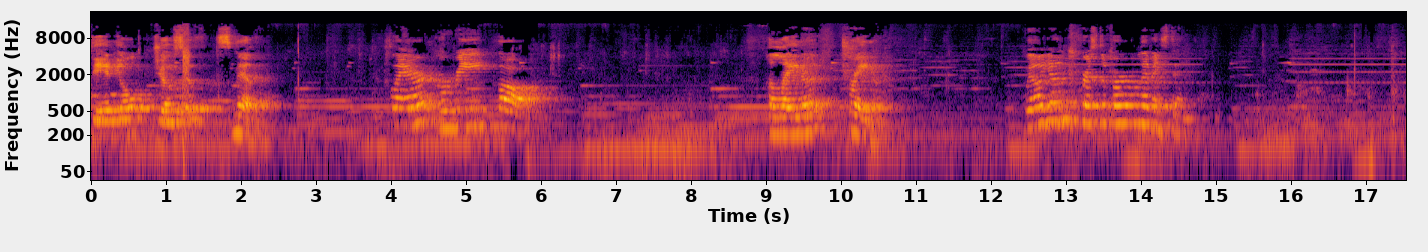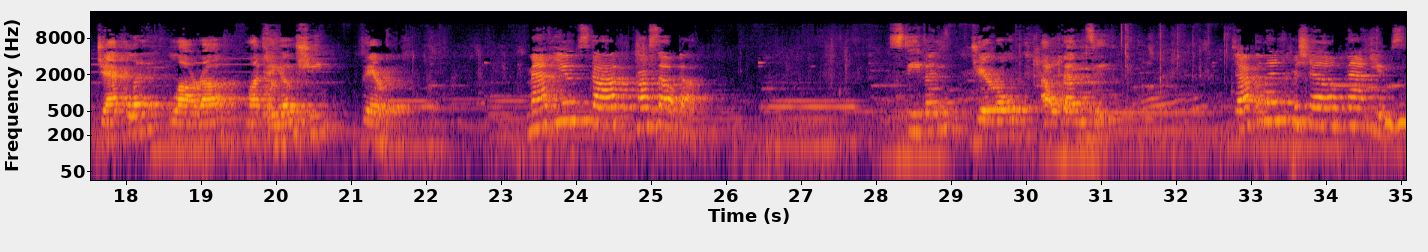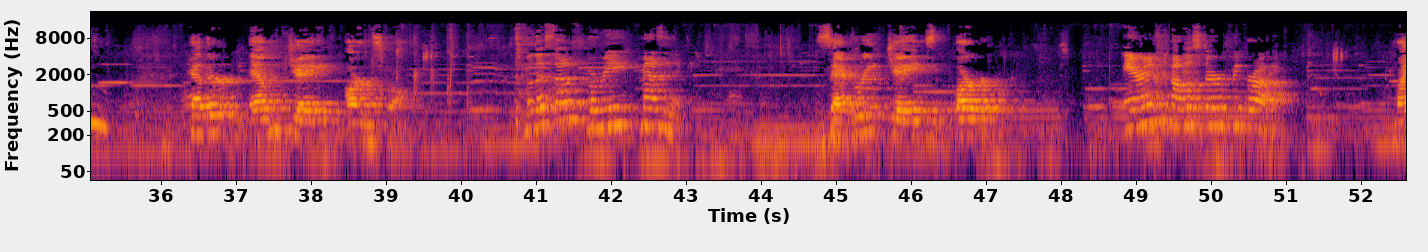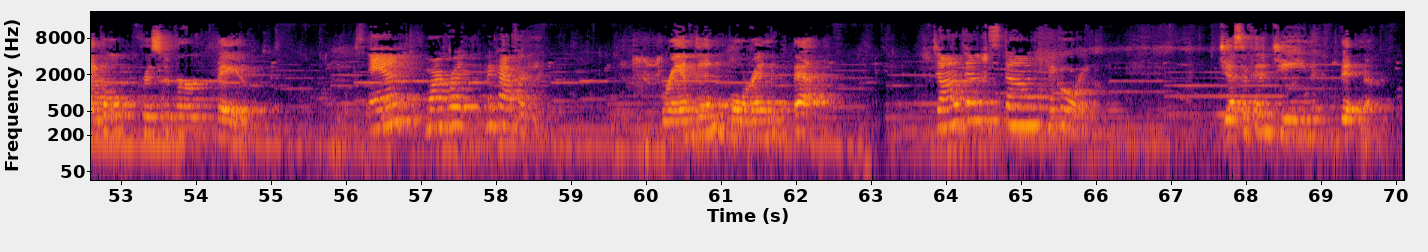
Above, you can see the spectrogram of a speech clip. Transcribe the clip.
Daniel Joseph Smith. Claire Marie Law. Helena Trainer. William Christopher Livingston. Jacqueline Lara Matayoshi Berry. Matthew Scott Marcelka. Stephen Gerald Albenze. Jacqueline Michelle Matthews. Heather M.J. Armstrong. Melissa Marie Mazanik. Zachary James Barber. Aaron Hollister McBride. Michael Christopher Bayer. Anne Margaret McCafferty. Brandon Lauren Beck. Jonathan Stone McGorry. Jessica Jean Bittner.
